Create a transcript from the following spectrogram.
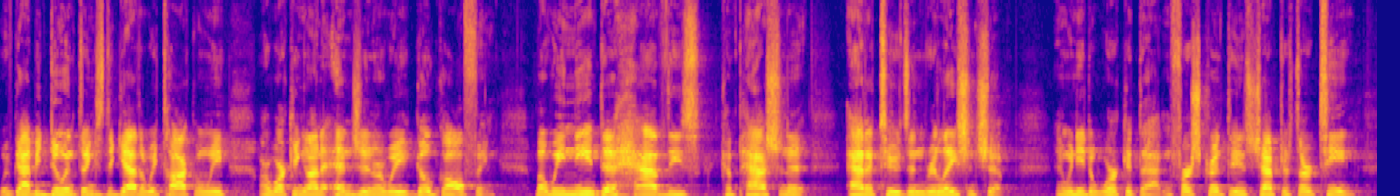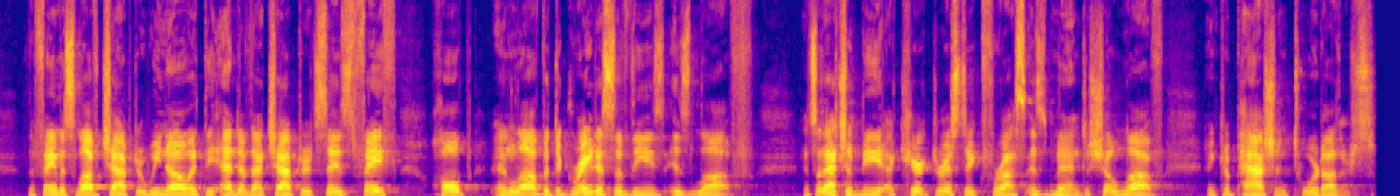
we've got to be doing things together. We talk when we are working on an engine or we go golfing, but we need to have these compassionate attitudes in relationship, and we need to work at that. In 1 Corinthians chapter 13, the famous love chapter, we know at the end of that chapter it says faith, hope, and love. But the greatest of these is love. And so that should be a characteristic for us as men to show love and compassion toward others.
